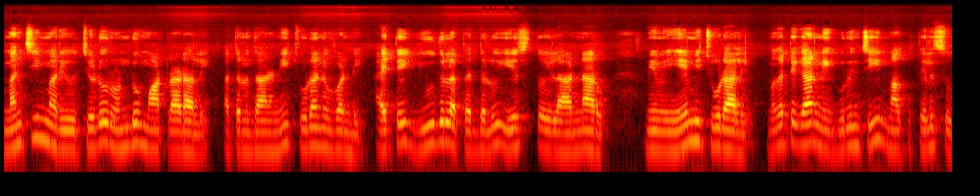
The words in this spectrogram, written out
మంచి మరియు చెడు రెండూ మాట్లాడాలి. అతను దానిని చూడనివ్వండి. అయితే యూదుల పెద్దలు యేసుతో ఇలా అన్నారు మేము ఏమి చూడాలి? మొదటిగా నీ గురించి మాకు తెలుసు.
